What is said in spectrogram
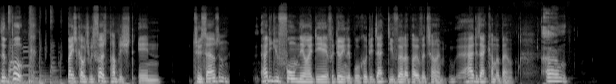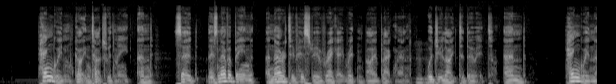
The book, Bass Culture, was first published in 2000. How did you form the idea for doing the book, or did that develop over time? How did that come about? Um, Penguin got in touch with me and said, There's never been a narrative history of reggae written by a black man. Mm-hmm. Would you like to do it? And Penguin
